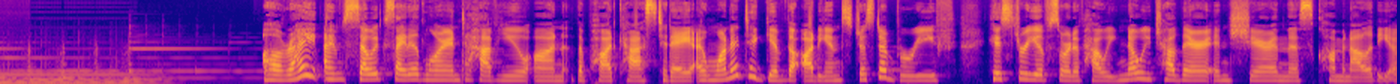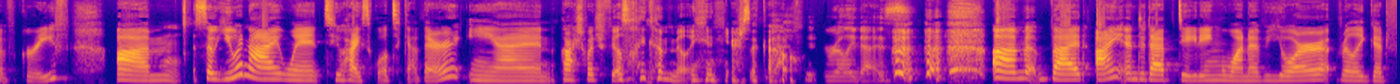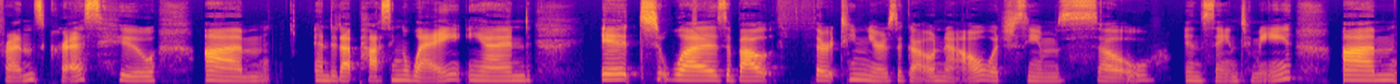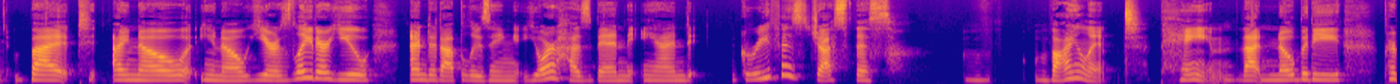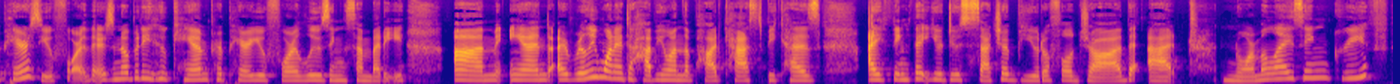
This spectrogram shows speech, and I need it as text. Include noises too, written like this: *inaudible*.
All right. I'm so excited, Lauren, to have you on the podcast today. I wanted to give the audience just a brief history of sort of how we know each other and share in this commonality of grief. Um, so, you and I went to high school together, and gosh, which feels *laughs* like a million years ago. it really does. *laughs* um, but I ended up dating one of your really good friends, Chris, who um, ended up passing away. And it was about 13 years ago now, which seems so insane to me. Um, but I know, you know, years later, you ended up losing your husband, and grief is just this violent pain that nobody prepares you for. There's nobody who can prepare you for losing somebody. Um, and I really wanted to have you on the podcast because I think that you do such a beautiful job at normalizing grief.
